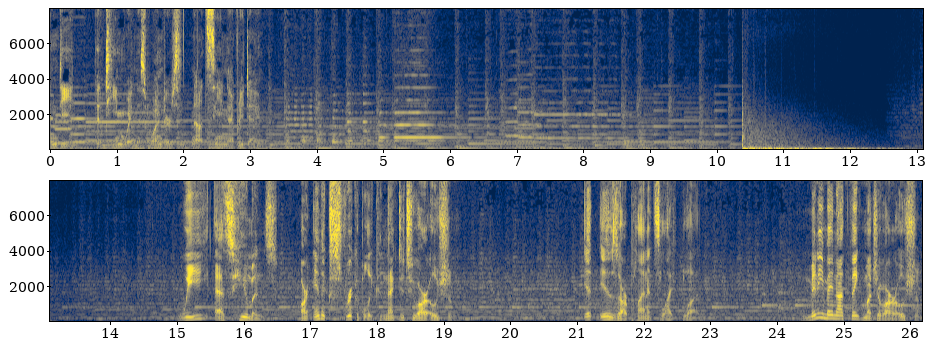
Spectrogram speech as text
Indeed, the team witnessed wonders not seen every day. We, as humans, are inextricably connected to our ocean. It is our planet's lifeblood. Many may not think much of our ocean,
